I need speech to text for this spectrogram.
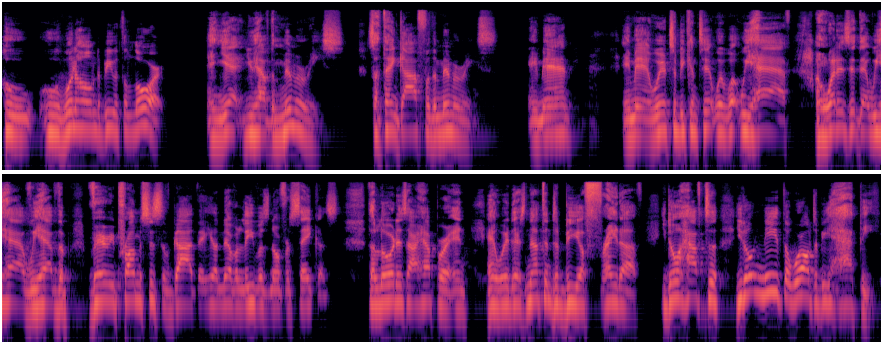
who, who went home to be with the Lord, and yet you have the memories. So thank God for the memories. Amen. Amen. We're to be content with what we have. And what is it that we have? We have the very promises of God that he'll never leave us nor forsake us. The Lord is our helper and, and where there's nothing to be afraid of. You don't have to, you don't need the world to be happy.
